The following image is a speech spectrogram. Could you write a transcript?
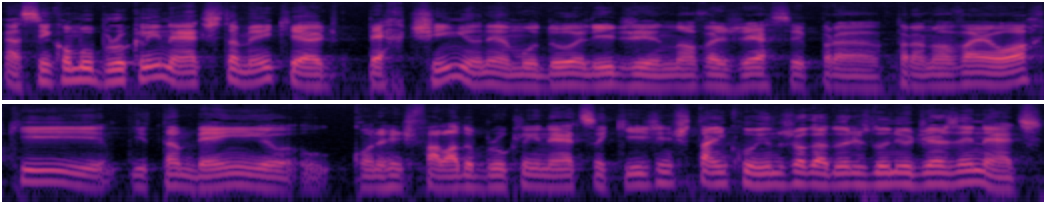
Assim como o Brooklyn Nets também, que é pertinho, né? Mudou ali de Nova Jersey para Nova York e, e também, quando a gente falar do Brooklyn Nets aqui, a gente está incluindo jogadores do New Jersey Nets.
